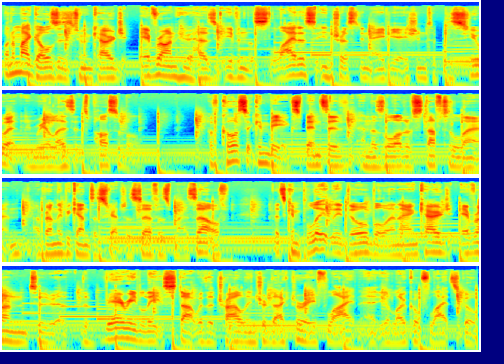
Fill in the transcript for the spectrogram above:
One of my goals is to encourage everyone who has even the slightest interest in aviation to pursue it and realize it's possible. Of course, it can be expensive and there's a lot of stuff to learn. I've only begun to scratch the surface myself, but it's completely doable, and I encourage everyone to, at the very least, start with a trial introductory flight at your local flight school.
